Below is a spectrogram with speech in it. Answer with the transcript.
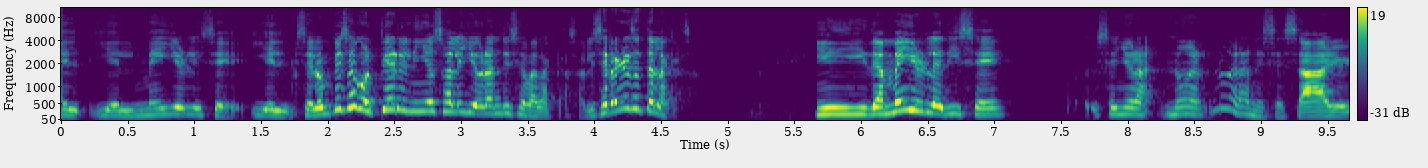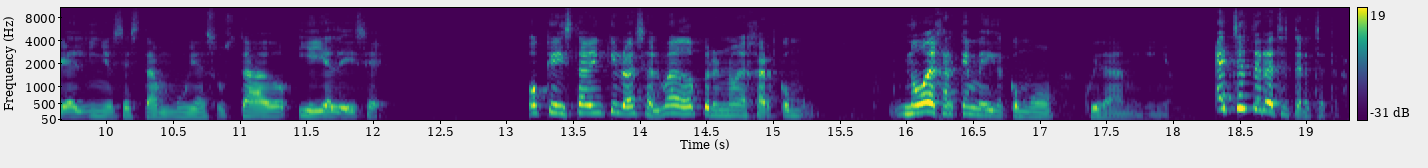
el, y el, mayor le dice, y él se lo empieza a golpear, el niño sale llorando y se va a la casa. Le dice, regrésate a la casa. Y The Mayor le dice, señora, no, no era necesario y el niño se está muy asustado y ella le dice, ok, está bien que lo haya salvado, pero no dejar como, no dejar que me diga cómo cuidar a mi niño, etcétera, etcétera, etcétera.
